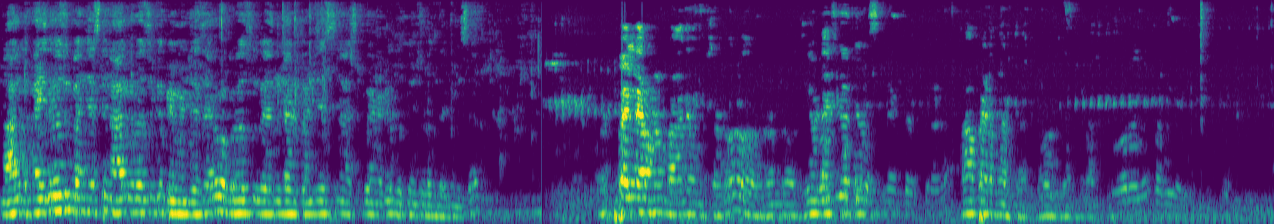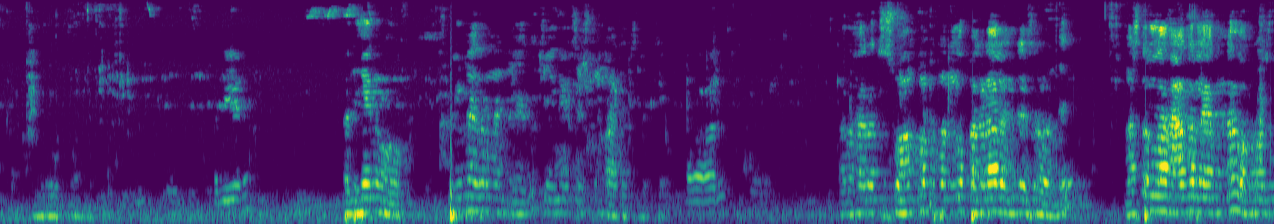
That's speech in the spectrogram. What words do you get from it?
నాలుగు ఐదు రోజులు పని చేస్తే నాలుగు రోజులకి పేమెంట్ చేశారు. ఒక రోజు వేరే దాన్ని పని చేసి నష్టపోయినట్లు గుర్తించడం జరిగింది సార్. బాగానే ఉంది సార్. రెండు జియో పెడతారు సార్. పదిహేను. పదిహేను? ప్రీ మెజర్మెంట్ లేదు. చైనీస్ సిస్టమ్ పాటించలేదు. పదహారు? వచ్చి స్వామికొండ పనిలో పగడాల వెంకటేశ్వరం అండి నష్టంలో హాజరు లేకుండా ఒక రోజు.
